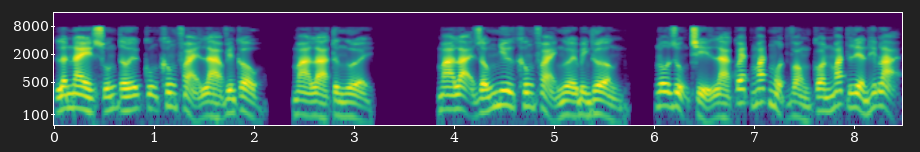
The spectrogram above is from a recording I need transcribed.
Lần này xuống tới cũng không phải là viên cầu, mà là từng người. Mà lại giống như không phải người bình thường, nô Dụng chỉ là quét mắt một vòng con mắt liền híp lại.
